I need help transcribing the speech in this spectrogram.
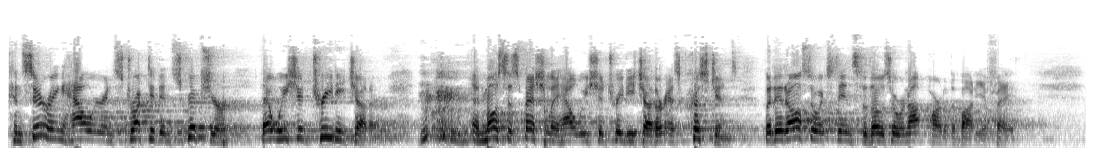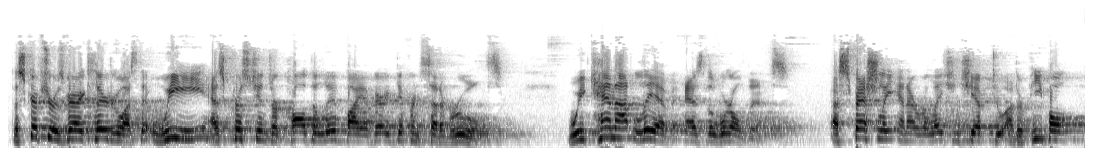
considering how we're instructed in Scripture that we should treat each other, and most especially how we should treat each other as Christians, but it also extends to those who are not part of the body of faith. The Scripture is very clear to us that we, as Christians, are called to live by a very different set of rules. We cannot live as the world lives, especially in our relationship to other people,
